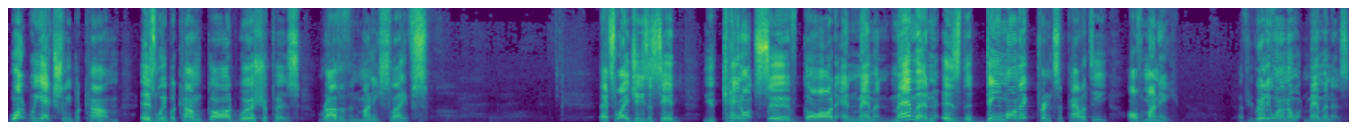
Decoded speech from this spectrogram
what we actually become is we become God worshippers rather than money slaves. That's why Jesus said, You cannot serve God and mammon. Mammon is the demonic principality of money. If you really want to know what mammon is,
